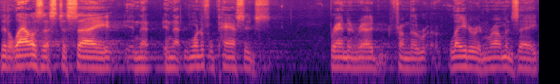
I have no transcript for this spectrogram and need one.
that allows us to say, in that, in that wonderful passage Brandon read from the later in Romans 8,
